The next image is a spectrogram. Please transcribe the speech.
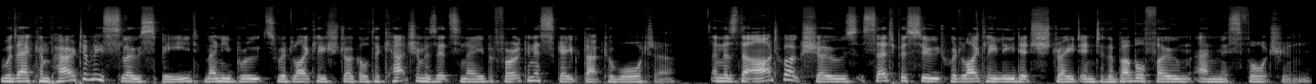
With their comparatively slow speed, many brutes would likely struggle to catch a Mizutsune before it can escape back to water. And as the artwork shows, said pursuit would likely lead it straight into the bubble foam and misfortune.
